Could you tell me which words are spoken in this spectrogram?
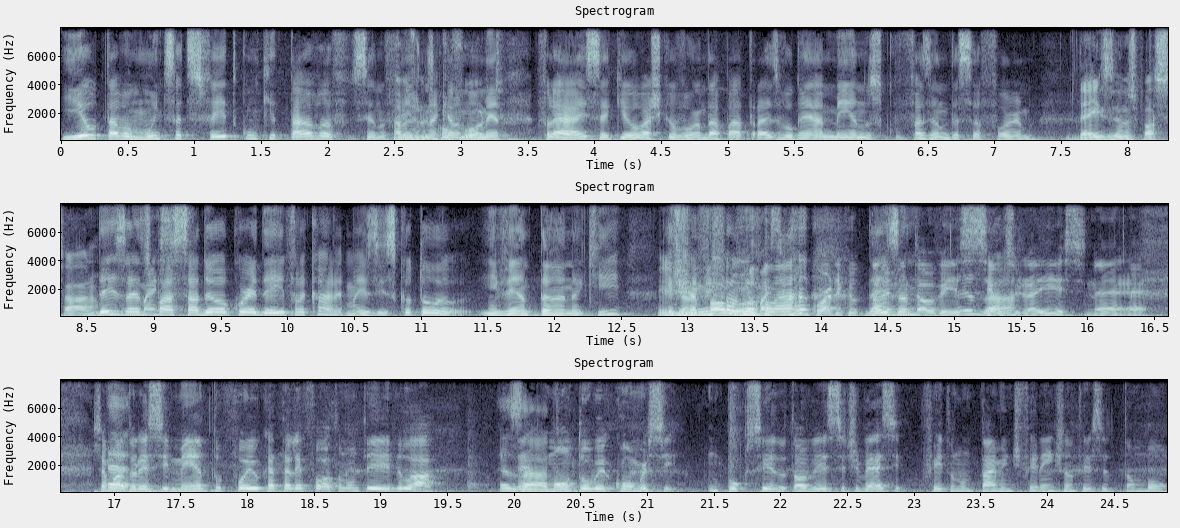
E eu tava muito satisfeito com o que estava sendo Tava feito naquele momento. Eu falei, ah, isso aqui eu acho que eu vou andar para trás, eu vou ganhar menos fazendo dessa forma. Dez anos passaram. Desde anos Mas- passados eu acordei e falei, cara, mas isso que eu tô inventando aqui, Ele ele, já já, me falou, falou, Mas você lá. concorda que o 10 timing anos- talvez seu Exato. seja esse, né? É. Esse É. amadurecimento foi o que a Telefoto não teve lá. Exato. Montou o e-commerce um pouco cedo. Talvez se tivesse feito num timing diferente não teria sido tão bom.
